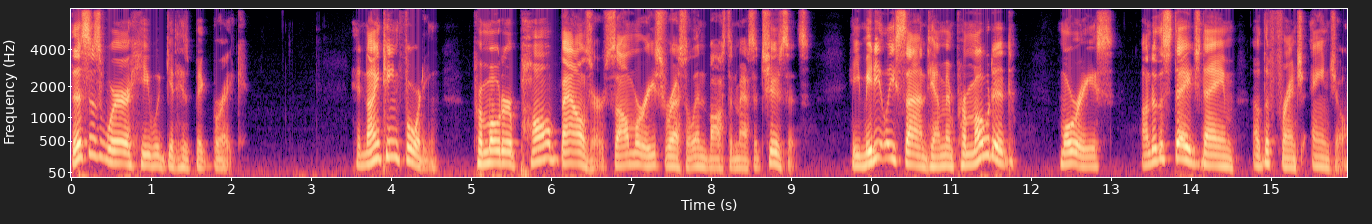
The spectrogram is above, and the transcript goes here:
This is where he would get his big break. In 1940, promoter Paul Bowser saw Maurice wrestle in Boston, Massachusetts. He immediately signed him and promoted Maurice under the stage name of the French Angel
